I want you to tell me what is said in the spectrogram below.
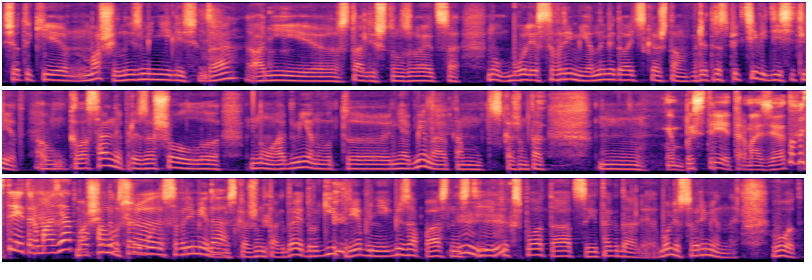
все-таки машины изменились, да, они э, стали, что называется, ну, более современными, давайте скажем, там, в ретроспективе 10 лет. Колоссальный произошел, э, ну, обмен, вот, э, не обмен, а там, скажем так, Быстрее тормозят. Побыстрее тормозят, Машины получше- стали более современными, Да. скажем так, да, и другие требования и к безопасности, и к эксплуатации и так далее, более современные. Вот.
